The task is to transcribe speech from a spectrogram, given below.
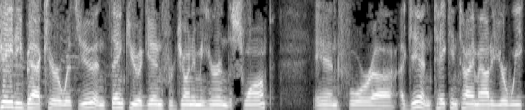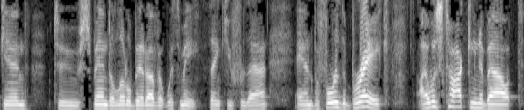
JD back here with you, and thank you again for joining me here in the swamp, and for uh, again taking time out of your weekend to spend a little bit of it with me. Thank you for that. And before the break, I was talking about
